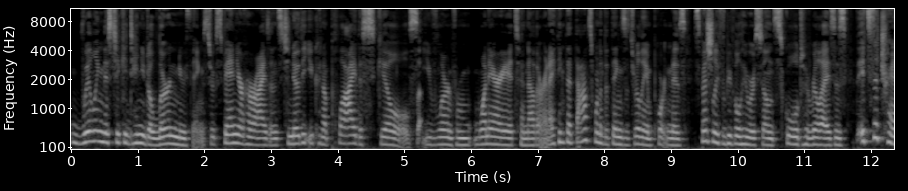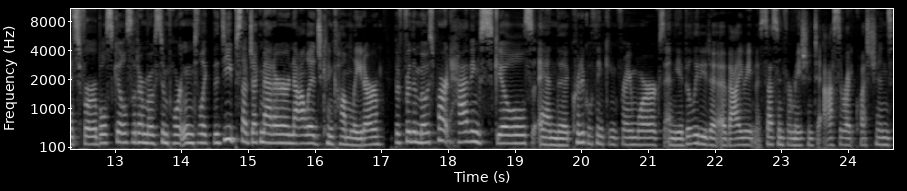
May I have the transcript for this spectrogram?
willingness to continue to learn new things, to expand your horizons, to know that you can apply the skills you've learned from one area to another. And I think that that's one of the things that's really important is, especially for people who are still in school to realize is it's the transferable skills that are most important. Like the deep subject matter knowledge can come later. But for the most part, having skills and the critical thinking frameworks and the ability to evaluate and assess information to ask the right questions,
